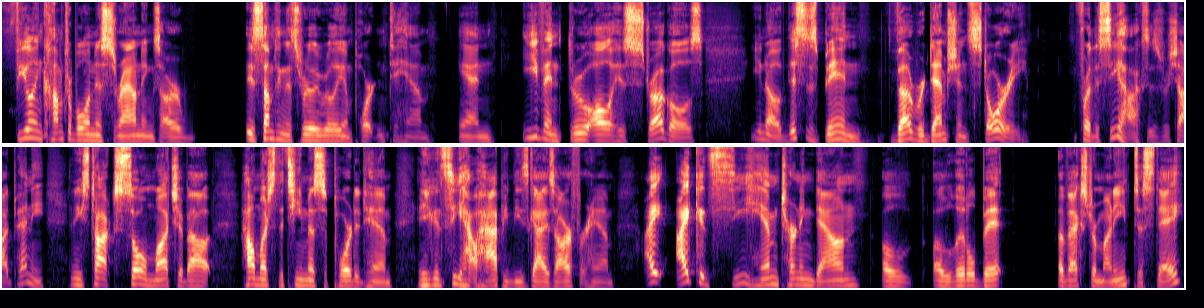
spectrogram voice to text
Feeling comfortable in his surroundings are is something that's really really important to him. And even through all his struggles, you know, this has been the redemption story for the Seahawks is Rashad Penny. And he's talked so much about how much the team has supported him. And you can see how happy these guys are for him. I, I could see him turning down a, a little bit of extra money to stay.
